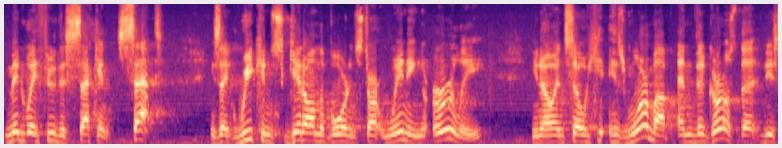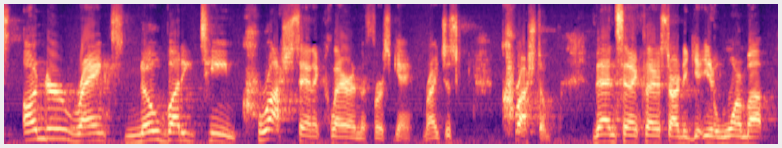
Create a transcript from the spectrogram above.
midway through the second set. He's like, we can get on the board and start winning early, you know. And so his warm up and the girls, the, this underranked nobody team crushed Santa Clara in the first game, right? Just crushed them. Then Santa Clara started to get you know warm up.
